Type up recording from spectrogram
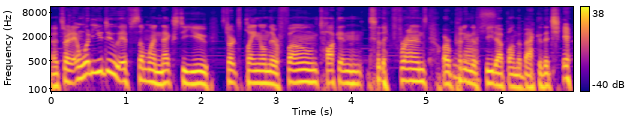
That's right. And what do you do if someone next to you starts playing on their phone, talking to their friends, or putting their feet up on the back of the chair?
